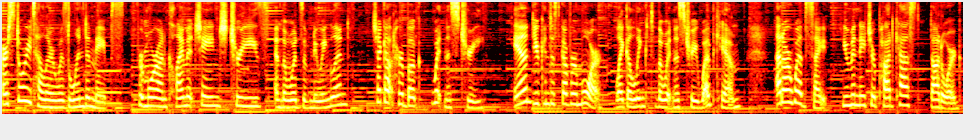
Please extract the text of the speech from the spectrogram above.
Our storyteller was Linda Mapes. For more on climate change, trees, and the woods of New England, check out her book, Witness Tree and you can discover more, like a link to the Witness Tree webcam, at our website, humannaturepodcast.org.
